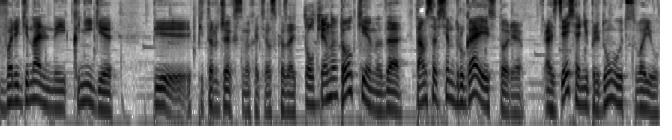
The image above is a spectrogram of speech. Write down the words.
в оригинальной книге Питера Джексона, хотел сказать. Толкина? Толкина, да. Там совсем другая история. А здесь они придумывают свою.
